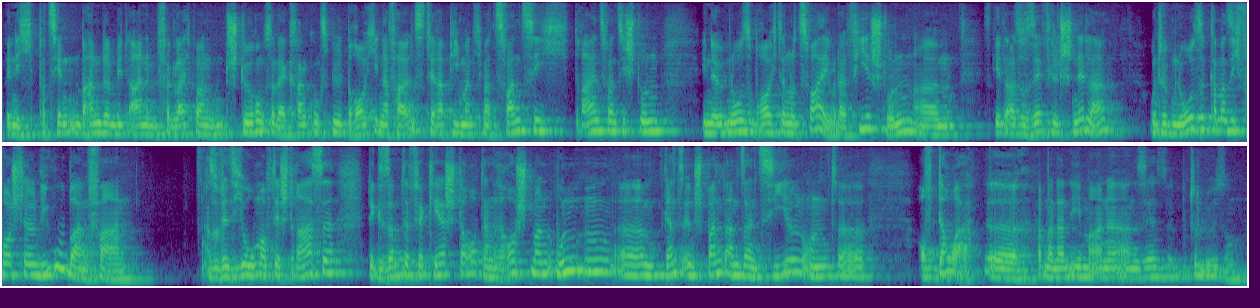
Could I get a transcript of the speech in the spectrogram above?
wenn ich Patienten behandle mit einem vergleichbaren Störungs- oder Erkrankungsbild, brauche ich in der Verhaltenstherapie manchmal 20, 23 Stunden. In der Hypnose brauche ich dann nur zwei oder vier Stunden. Ähm, es geht also sehr viel schneller. Und Hypnose kann man sich vorstellen wie U-Bahn fahren. Also wenn sich oben auf der Straße der gesamte Verkehr staut, dann rauscht man unten äh, ganz entspannt an sein Ziel und äh, auf Dauer äh, hat man dann eben eine, eine sehr, sehr gute Lösung.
